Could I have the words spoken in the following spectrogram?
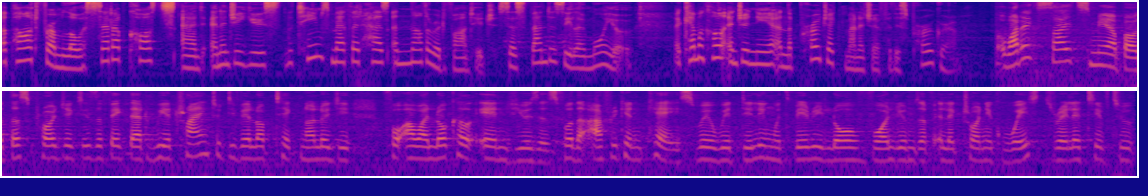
Apart from lower setup costs and energy use, the team's method has another advantage, says Thandazile Moyo, a chemical engineer and the project manager for this program. What excites me about this project is the fact that we are trying to develop technology for our local end users. For the African case, where we're dealing with very low volumes of electronic waste relative to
